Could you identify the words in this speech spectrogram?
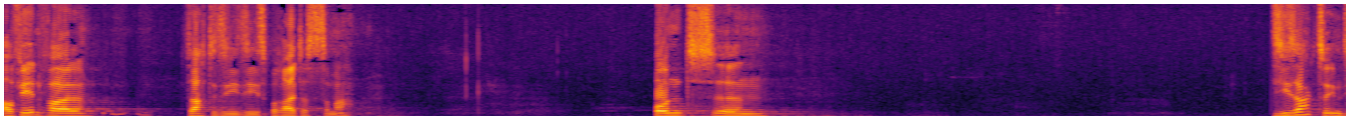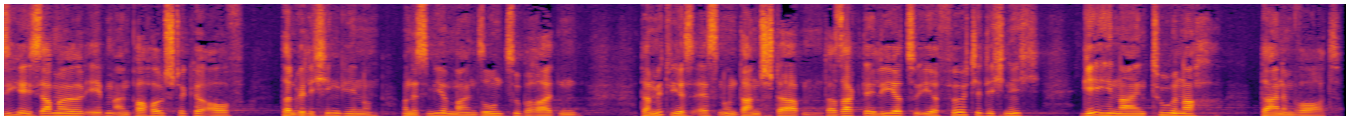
Auf jeden Fall sagte sie, sie ist bereit, das zu machen. Und ähm, sie sagt zu ihm, siehe, ich sammle eben ein paar Holzstücke auf, dann will ich hingehen und, und es mir und meinen Sohn zubereiten, damit wir es essen und dann sterben. Da sagte Elia zu ihr, fürchte dich nicht, geh hinein, tue nach deinem Wort.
